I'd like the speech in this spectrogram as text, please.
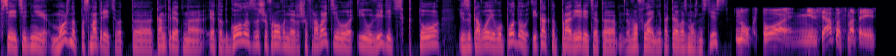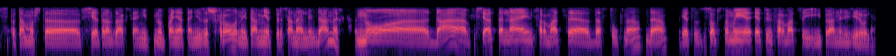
все эти дни, можно посмотреть вот э, конкретно этот голос зашифрованный зашифрованный, расшифровать его и увидеть, кто и за кого его подал, и как-то проверить это в офлайне. Такая возможность есть? Ну, кто нельзя посмотреть, потому что все транзакции, они, ну, понятно, они зашифрованы, и там нет персональных данных, но да, вся остальная информация доступна, да. Это, собственно, мы эту информацию и проанализировали.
